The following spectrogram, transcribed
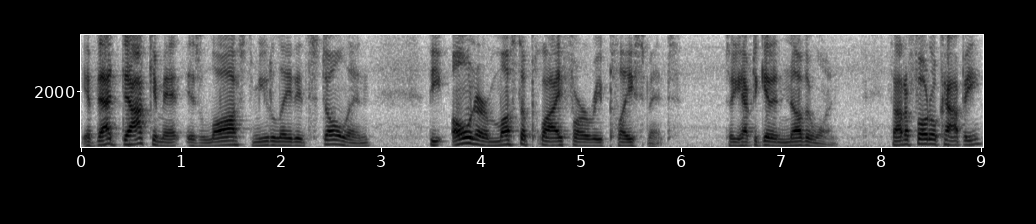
if that document is lost, mutilated, stolen, the owner must apply for a replacement. So you have to get another one. It's not a photocopy.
